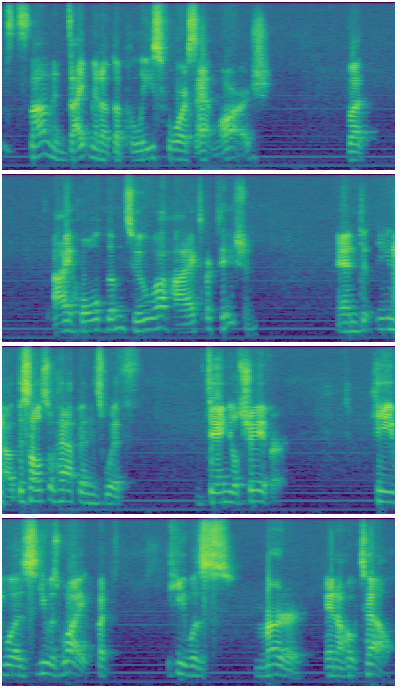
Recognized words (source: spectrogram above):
it's not an indictment of the police force at large. but I hold them to a high expectation. And you know, this also happens with Daniel Shaver. He was he was white, but he was murdered in a hotel.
